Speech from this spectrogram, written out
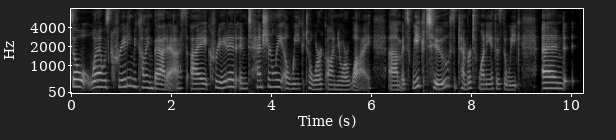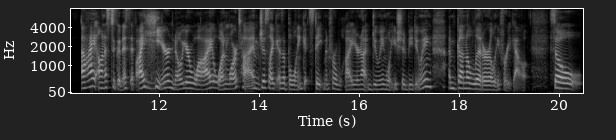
So, when I was creating Becoming Badass, I created intentionally a week to work on your why. Um, it's week two, September 20th is the week. And I, honest to goodness, if I hear know your why one more time, just like as a blanket statement for why you're not doing what you should be doing, I'm gonna literally freak out. So,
